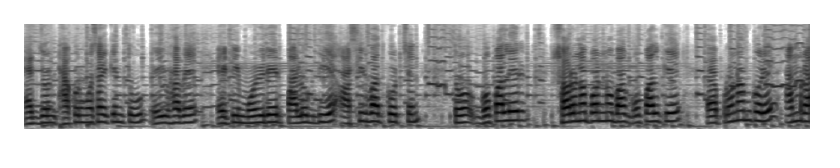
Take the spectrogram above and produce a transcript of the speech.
একজন ঠাকুর মশাই কিন্তু এইভাবে এটি ময়ূরের পালক দিয়ে আশীর্বাদ করছেন। তো গোপালের শরণাপন্ন বা গোপালকে প্রণাম করে আমরা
